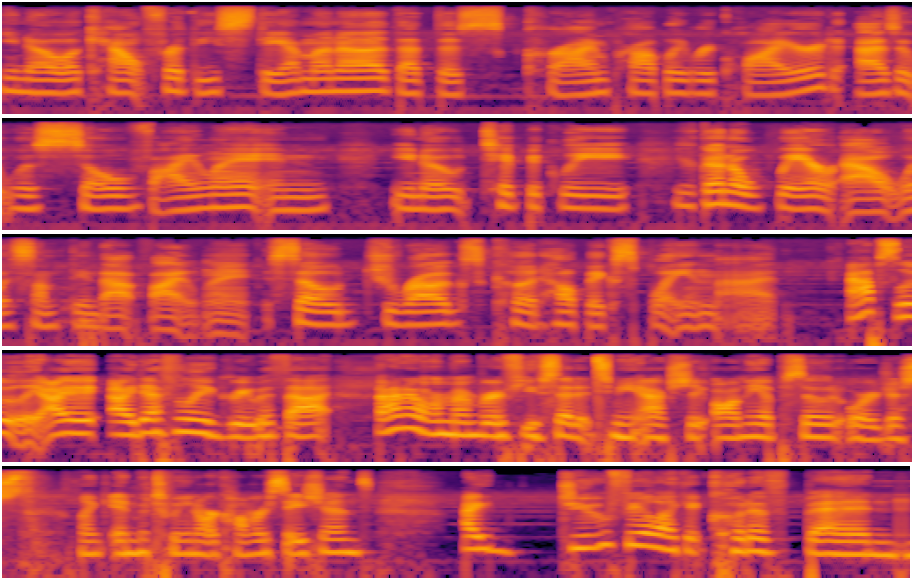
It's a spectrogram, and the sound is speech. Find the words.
you know, account for the stamina that this crime probably required, as it was so violent. And, you know, typically you're going to wear out with something that violent. So drugs could help explain that. Absolutely. I, I definitely agree with that. I don't remember if you said it to me actually on the episode or just like in between our conversations. I do feel like it could have been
